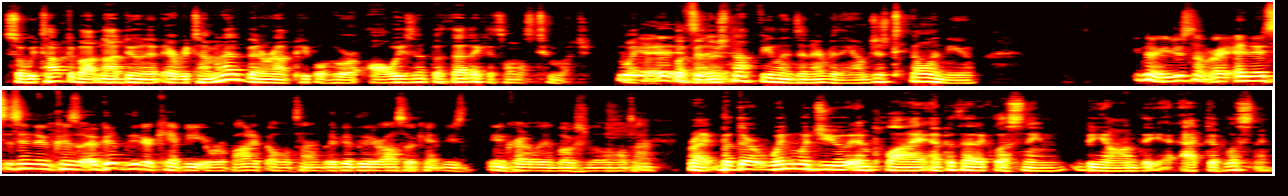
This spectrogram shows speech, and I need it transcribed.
So we talked about not doing it every time. And I've been around people who are always empathetic. It's almost too much. Like, yeah, look, man, there's not feelings in everything. I'm just telling you. No, you're just not right. And it's the because a good leader can't be robotic the whole time, but a good leader also can't be incredibly emotional the whole time. Right. But there, when would you imply empathetic listening beyond the active listening?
